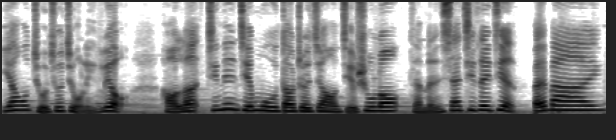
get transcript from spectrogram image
幺九九九零六。好了，今天节目到这就要结束喽，咱们下期再见，拜拜。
